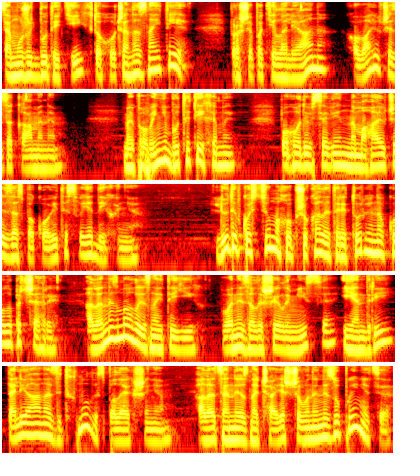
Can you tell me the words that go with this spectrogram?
це можуть бути ті, хто хоче нас знайти, прошепотіла Ліана, ховаючись за каменем. Ми повинні бути тихими, погодився він, намагаючись заспокоїти своє дихання. Люди в костюмах обшукали територію навколо печери, але не змогли знайти їх. Вони залишили місце, і Андрій та Ліана зітхнули з полегшенням. Але це не означає, що вони не зупиняться,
